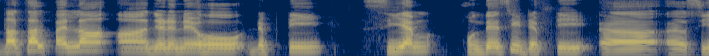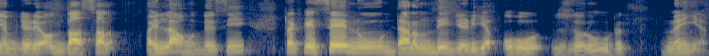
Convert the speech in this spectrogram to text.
10 ਸਾਲ ਪਹਿਲਾਂ ਜਿਹੜੇ ਨੇ ਉਹ ਡਿਪਟੀ ਸੀਐਮ ਹੁੰਦੇ ਸੀ, ਡਿਪਟੀ ਸੀਐਮ ਜਿਹੜੇ ਉਹ 10 ਸਾਲ ਪਹਿਲਾਂ ਹੁੰਦੇ ਸੀ। ਤਾਂ ਕਿਸੇ ਨੂੰ ਡਰਨ ਦੀ ਜਿਹੜੀ ਆ, ਉਹ ਜ਼ਰੂਰਤ ਨਹੀਂ ਹੈ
